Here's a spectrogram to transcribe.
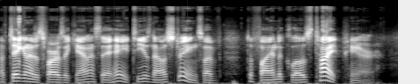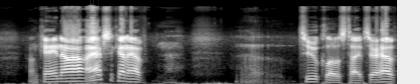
I've taken it as far as I can. I say, hey, T is now a string. So I've defined a closed type here. Okay, now I actually kind of have uh, two closed types here. I have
